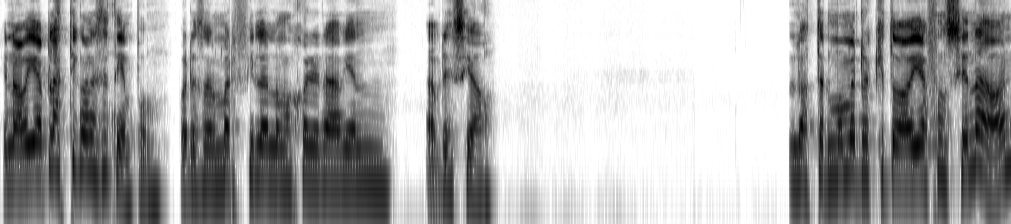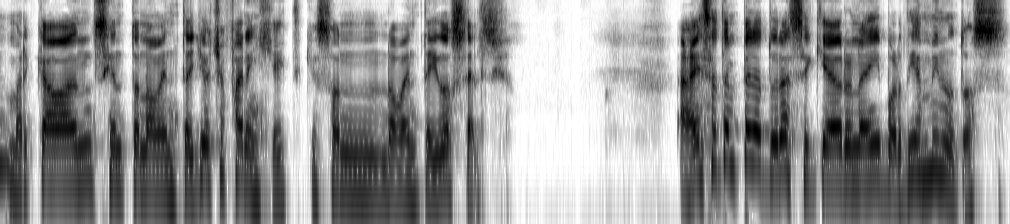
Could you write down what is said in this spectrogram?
Que no había plástico en ese tiempo, por eso el marfil a lo mejor era bien apreciado los termómetros que todavía funcionaban marcaban 198 Fahrenheit, que son 92 Celsius. A esa temperatura se quedaron ahí por 10 minutos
